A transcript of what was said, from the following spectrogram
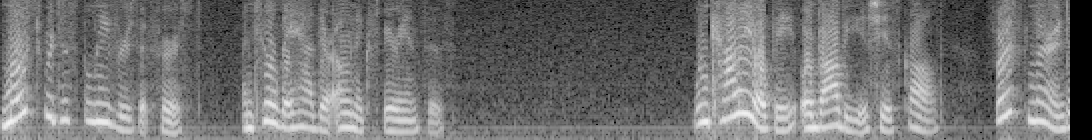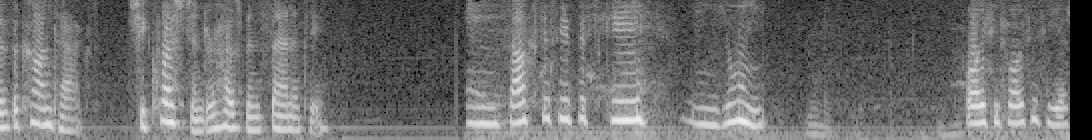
Most were disbelievers at first, until they had their own experiences. When Calliope, or Bobby as she is called, first learned of the contacts, she questioned her husband's sanity. Im 76 im Juni. Mm-hmm. 545.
